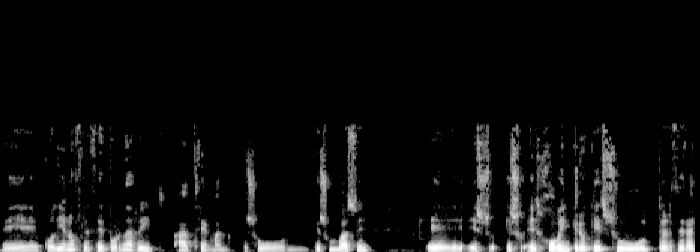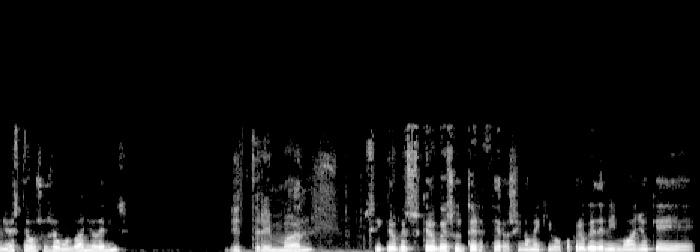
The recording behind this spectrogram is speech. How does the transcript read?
eh, podían ofrecer por Narrit a Treman, que es un, que es un base. Eh, es, es, es, joven, creo que es su tercer año este o su segundo año, Denis. ¿De Treman? Sí, creo que es, creo que es su tercero, si no me equivoco. Creo que es del mismo año que,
